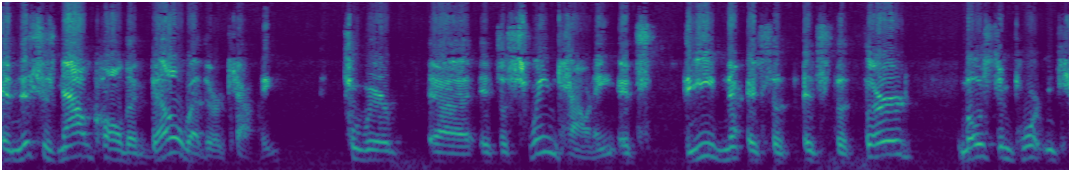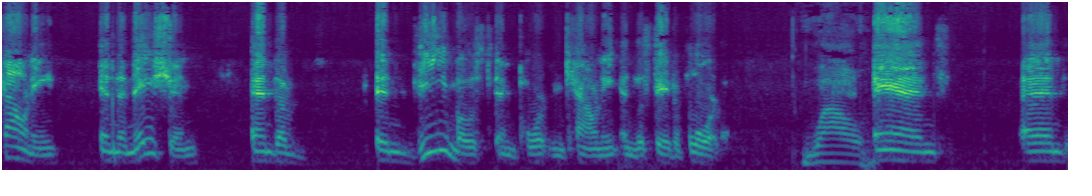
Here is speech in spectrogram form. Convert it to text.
And this is now called a bellwether county, to where uh, it's a swing county. It's the it's the it's the third most important county in the nation, and the in the most important county in the state of Florida. Wow. And and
